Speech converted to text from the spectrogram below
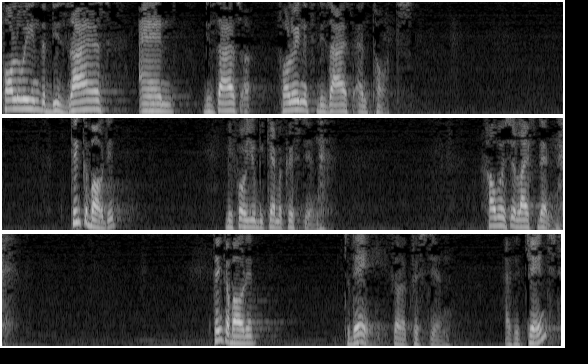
following the desires and desires following its desires and thoughts. Think about it before you became a Christian. How was your life then? Think about it today if you're a Christian. Has it changed?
